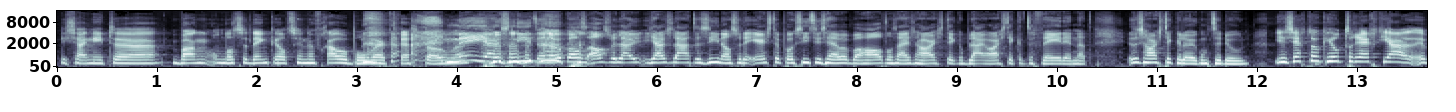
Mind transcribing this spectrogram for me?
Die zijn niet uh, bang omdat ze denken dat ze in een vrouwenbolwerk terechtkomen. nee, juist niet. En ook als, als we juist laten zien, als we de eerste posities hebben behaald, dan zijn ze hartstikke blij, hartstikke tevreden. En dat is hartstikke leuk om te doen. Je zegt ook heel terecht, ja, eh,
